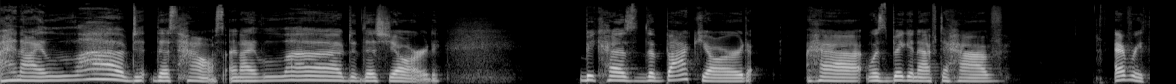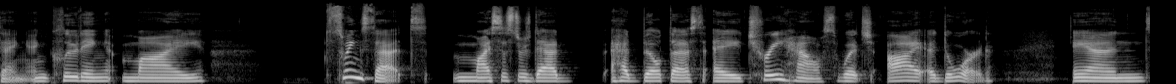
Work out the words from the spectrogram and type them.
And I loved this house and I loved this yard because the backyard ha- was big enough to have everything, including my swing set. My sister's dad had built us a tree house, which I adored. And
